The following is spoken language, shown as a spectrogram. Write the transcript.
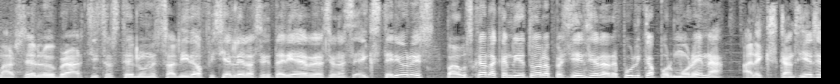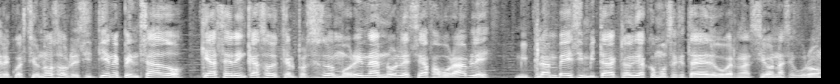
Marcelo Ebrard hizo este lunes salida oficial de la Secretaría de Relaciones Exteriores para buscar la candidatura a la presidencia de la República por Morena. Al ex canciller se le cuestionó sobre si tiene pensado qué hacer en caso de que el proceso de Morena no le sea favorable. Mi plan B es invitar a Claudia como secretaria de Gobernación, aseguró.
